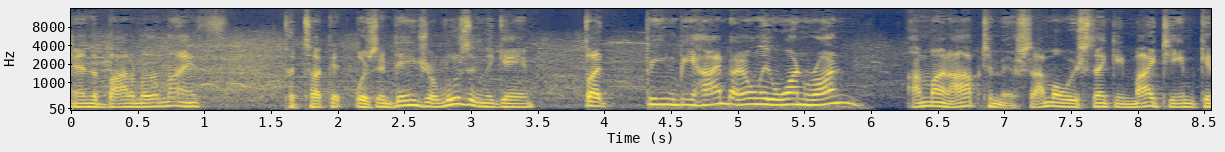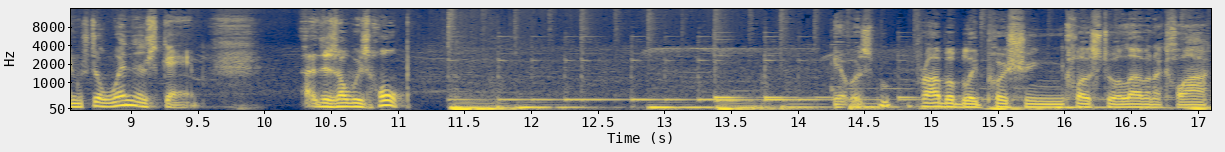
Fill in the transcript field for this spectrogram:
And the bottom of the ninth, Pawtucket was in danger of losing the game, but being behind by only one run, I'm an optimist. I'm always thinking my team can still win this game. Uh, there's always hope. It was probably pushing close to 11 o'clock.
